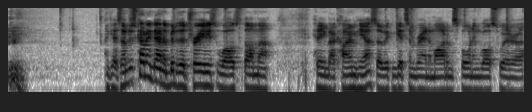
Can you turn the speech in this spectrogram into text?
okay, so I'm just cutting down a bit of the trees whilst I'm uh, heading back home here, so we can get some random items spawning whilst we're uh,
